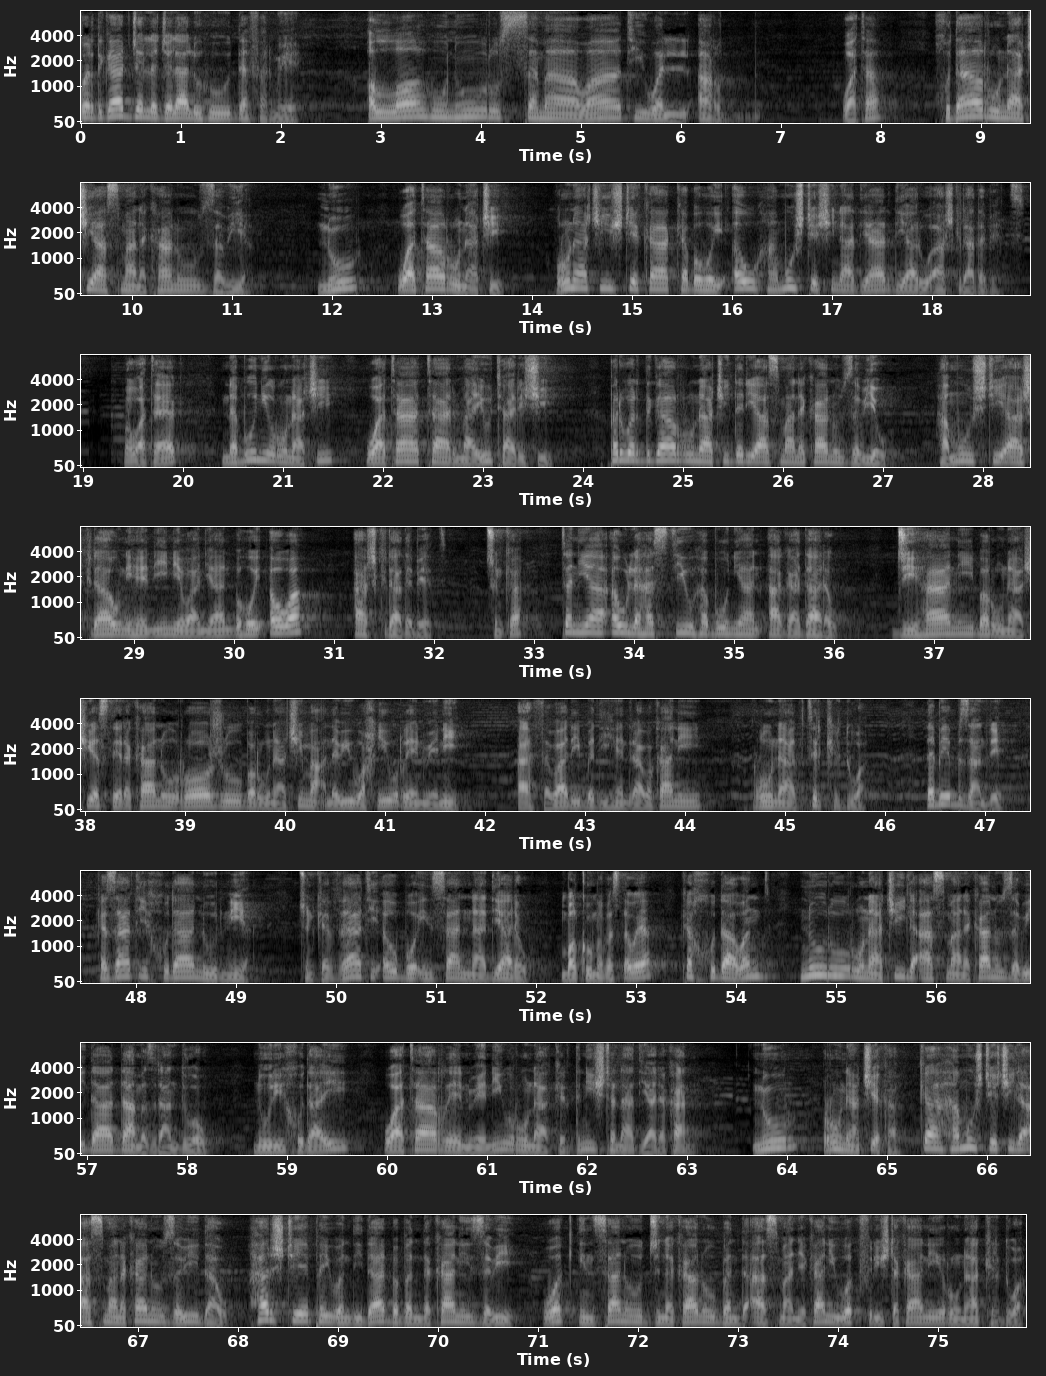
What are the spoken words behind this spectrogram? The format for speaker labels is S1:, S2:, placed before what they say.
S1: پەروەردگار جل جلالە دەفەرموێ، اللە نور السماوات والارض، واتە، خودا ڕووناکی ئاسمانەکان و زەوییە، نور واتە ڕووناکی، ڕووناکی شتێکە کە بەهۆی ئەو هەموو شتێکی نادیار دیار و ئاشکرا دەبێت، بە واتایەک نەبوونی ڕووناکی واتە تارمایی و تاریکی، پەروەردگار ڕووناکیدەری ئاسمانەکان و زەویە و هەموو شتی ئاشکرا و نهێنی نێوانیان بەهۆی ئەوەوە ئاشکرا دەبێت چونکە تەنیا ئەو لە هەستی و هەبوونیان ئاگادارە و جیهانی بە ڕووناکی ئەستێرەکان و ڕۆژ و بە ڕووناکی مەعنەوی وەحی و ڕێنوێنی ئاسەواری بەدیهێنراوەکانی ڕووناکتر کردووە، دەبێ بزانرێ کە زاتی خودا نوور نییە، چونکە زاتی ئەو بۆ ئینسان نادیارە و بەڵکوو مەبەست ئەوەیە کە خوداوەند نوور و ڕووناکی لە ئاسمانەکان و زەویدا دامەزراندووە و نووری خودایی واتە ڕێنوێنی و ڕووناکردنی شتە نادیارەکان نوور ڕووناکییەکە کە هەموو شتێکی لە ئاسمانەکان و زەویدا و هەر شتێ پەیوەندیدار بە بەندەکانی زەوی وەک ئینسان و جنەکان و بەندە ئاسمانییەکانی وەک فریشتەکانی ڕووناک کردووە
